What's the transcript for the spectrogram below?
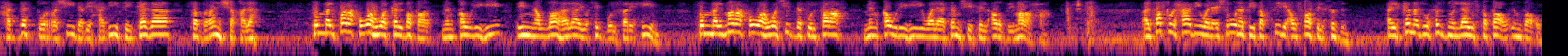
حدثت الرشيد بحديث كذا فابرنشق له ثم الفرح وهو كالبطر من قوله إن الله لا يحب الفرحين. ثم المرح وهو شدة الفرح من قوله ولا تمشي في الأرض مرحا. الفصل الحادي والعشرون في تفصيل أوصاف الحزن. الكمد حزن لا يستطاع إمضاؤه.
